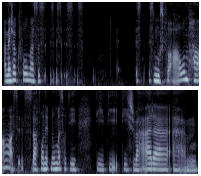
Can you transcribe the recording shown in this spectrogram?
Aber wir haben schon gefunden, also es, es, es, es es, es, muss von allem haben. Also es darf auch nicht nur so die, die, die, die schweren, ähm,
